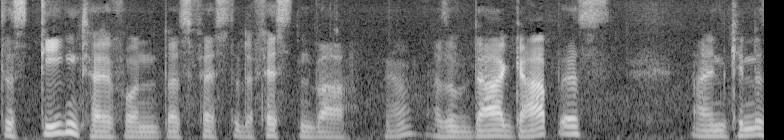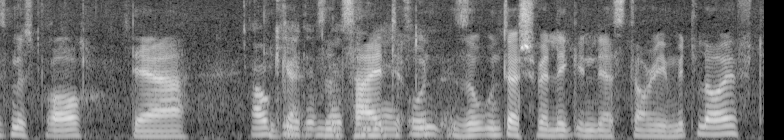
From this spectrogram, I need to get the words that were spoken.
das Gegenteil von das Fest oder Festen war. Ja? Also da gab es einen Kindesmissbrauch, der die den ganze Zeit un so unterschwellig in der Story mitläuft.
